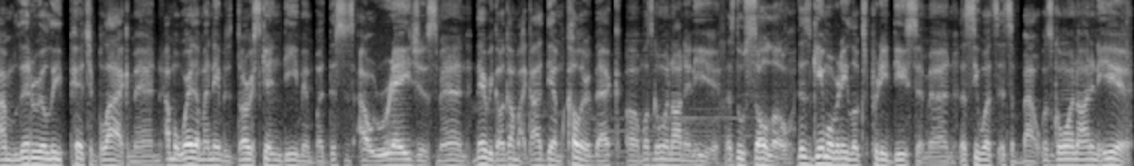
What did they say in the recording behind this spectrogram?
I'm literally pitch black, man. I'm aware that my name is Dark Skin Demon, but this is outrageous, man. There we go. got my goddamn color back. Um, what's going on in here? Let's do solo. This game already looks pretty decent, man. Let's see what it's about. What's going on in here?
